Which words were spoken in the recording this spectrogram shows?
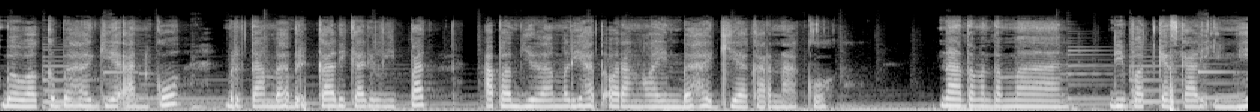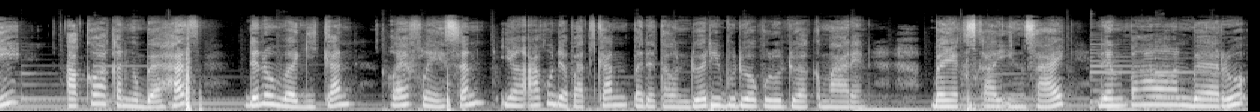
bahwa kebahagiaanku bertambah berkali-kali lipat apabila melihat orang lain bahagia karena aku. Nah, teman-teman, di podcast kali ini aku akan ngebahas dan membagikan life lesson yang aku dapatkan pada tahun 2022 kemarin. Banyak sekali insight dan pengalaman baru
